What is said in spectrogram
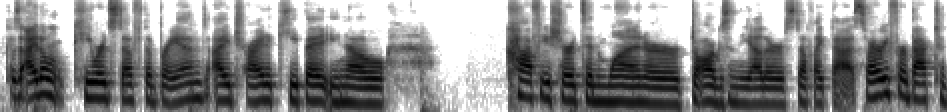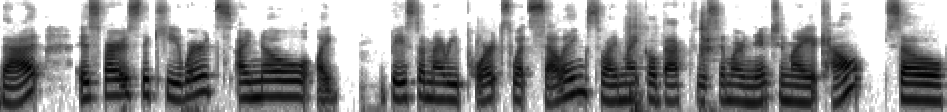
Because I don't keyword stuff the brand. I try to keep it, you know, coffee shirts in one or dogs in the other, stuff like that. So I refer back to that. As far as the keywords, I know like based on my reports what's selling. So I might go back to a similar niche in my account. So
